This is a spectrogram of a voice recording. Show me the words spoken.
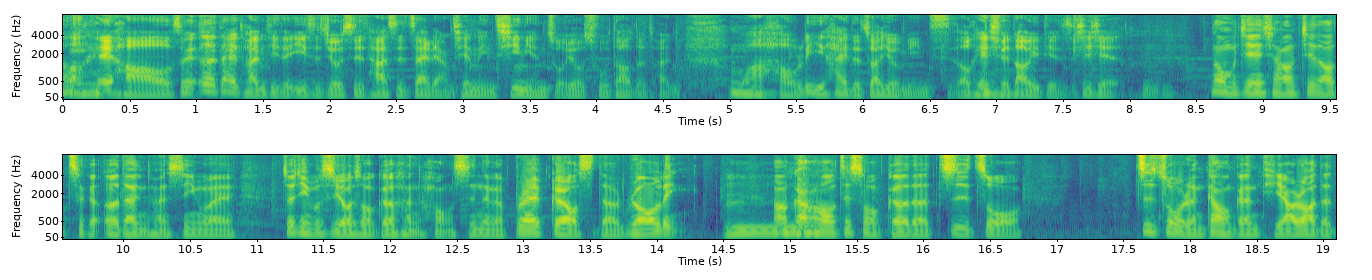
OK 好，所以二代团体的意思就是他是在两千零七年左右出道的团体。哇，好厉害的专有名词，OK 学到一点，谢谢。嗯，那我们今天想要介绍这个二代女团，是因为最近不是有首歌很红，是那个 Brave Girls 的 Rolling。嗯，然后刚好这首歌的制作制作人刚好跟 T-ara 的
